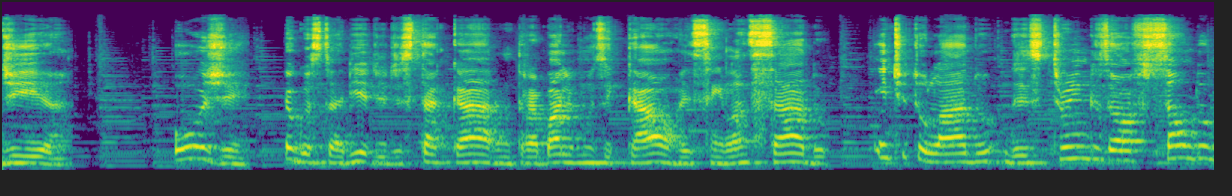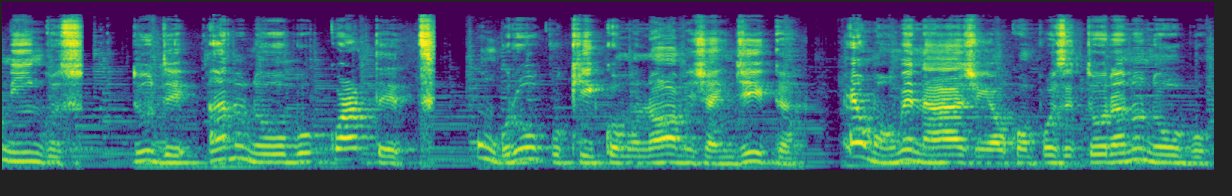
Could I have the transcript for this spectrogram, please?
Dia! Hoje eu gostaria de destacar um trabalho musical recém-lançado intitulado The Strings of São Domingos, do The Ano Novo Quartet, um grupo que, como o nome já indica, é uma homenagem ao compositor Ano Novo,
